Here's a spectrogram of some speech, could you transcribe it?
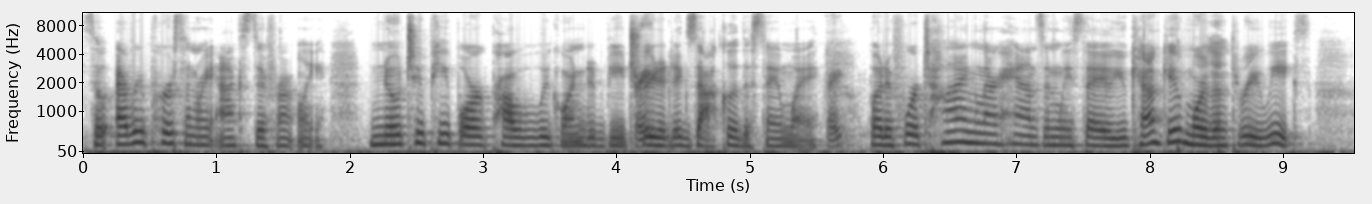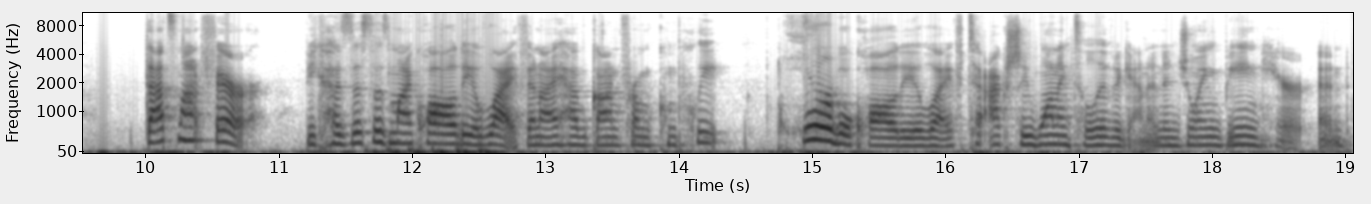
so every person reacts differently. No two people are probably going to be treated right. exactly the same way. Right. But if we're tying their hands and we say, you can't give more than three weeks, that's not fair because this is my quality of life and I have gone from complete horrible quality of life to actually wanting to live again and enjoying being here and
